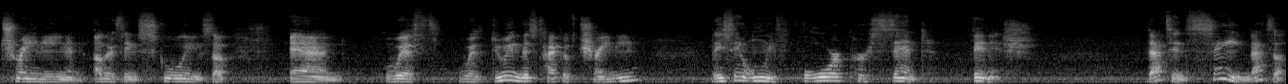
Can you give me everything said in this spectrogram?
training and other things, schooling and stuff, and with with doing this type of training, they say only four percent finish that's insane. That's a,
